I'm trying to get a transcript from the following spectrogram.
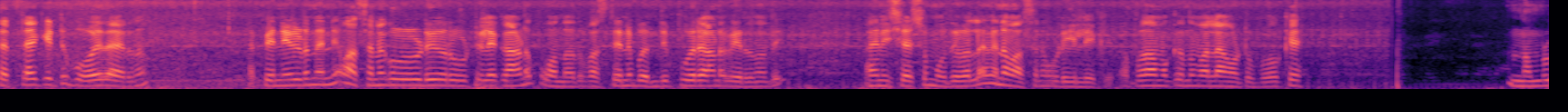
സെറ്റാക്കിയിട്ട് പോയതായിരുന്നു. പിന്നെ ഇവിടുന്ന് തന്നെ വസനഗുടി റൂട്ടിലേക്കാണ് പോകുന്നത്. ഫസ്റ്റ് തന്നെ ബന്ദിപ്പൂരാണ് വരുന്നത്. അതിനുശേഷം മുതുവല്ല പിന്നെ വസനഗുടിയിലേക്ക് അപ്പോൾ നമുക്കൊന്ന് വല്ല അങ്ങോട്ട് പോകും ഓക്കെ നമ്മൾ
